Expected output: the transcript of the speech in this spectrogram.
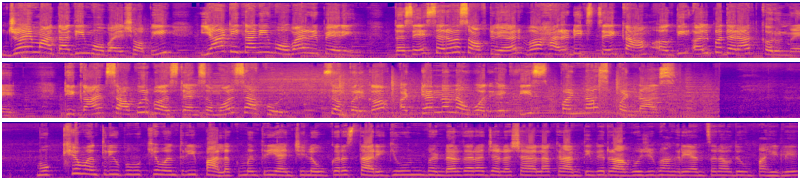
जय माता दी मोबाईल शॉपी या ठिकाणी मोबाईल रिपेअरिंग तसेच सर्व सॉफ्टवेअर व हार्ड डिस्कचे काम अगदी अल्प दरात करून मिळेल. ठिकाण साकूर बस स्टँड समोर साकूर. संपर्क अठ्ठ्याण्णव नव्वद एकतीस पन्नास पन्नास. मुख्यमंत्री उपमुख्यमंत्री पालकमंत्री यांची लवकरच तारीख घेऊन भंडारदारा जलाशयाला क्रांतीवीर राघोजी भांगरे यांचं नाव देऊन पाहिले.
